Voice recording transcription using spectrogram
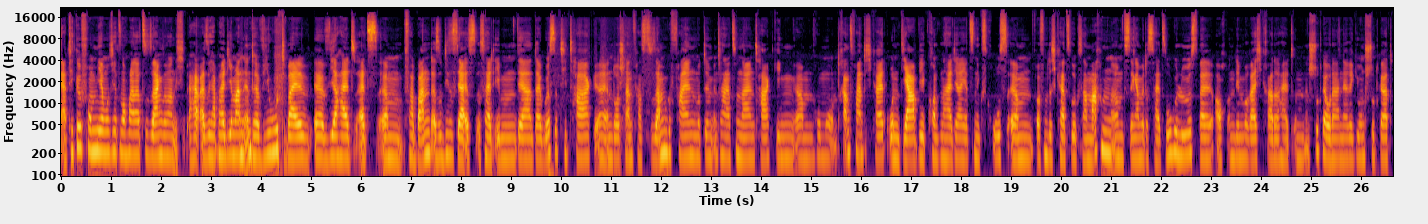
Artikel von mir, muss ich jetzt noch mal dazu sagen, sondern ich habe also ich habe halt jemanden interviewt, weil äh, wir halt als ähm, Verband, also dieses Jahr ist ist halt eben der Diversity Tag äh, in Deutschland fast zusammengefallen mit dem internationalen Tag gegen ähm, Homo- und Transfeindlichkeit und ja, wir konnten halt ja jetzt nichts groß ähm, öffentlichkeitswirksam machen, ähm, deswegen haben wir das halt so gelöst, weil auch in dem Bereich gerade halt in, in Stuttgart oder in der Region Stuttgart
